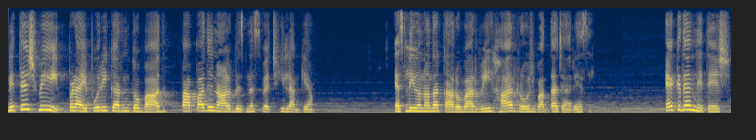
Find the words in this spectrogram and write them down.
ਨਿਤੇਸ਼ ਵੀ ਪੜ੍ਹਾਈ ਪੂਰੀ ਕਰਨ ਤੋਂ ਬਾਅਦ ਪਾਪਾ ਦੇ ਨਾਲ ਬਿਜ਼ਨਸ ਵਿੱਚ ਹੀ ਲੱਗ ਗਿਆ। ਇਸ ਲਈ ਉਹਨਾਂ ਦਾ ਕਾਰੋਬਾਰ ਵੀ ਹਰ ਰੋਜ਼ ਵੱਧਦਾ ਜਾ ਰਿਹਾ ਸੀ। ਇੱਕ ਦਿਨ ਨਿਤੇਸ਼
